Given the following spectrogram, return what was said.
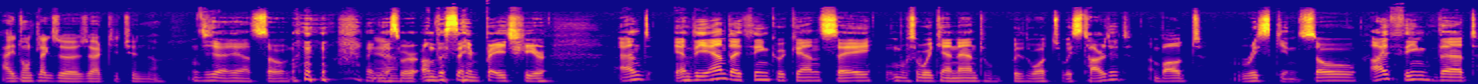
I don't like the, the altitude no Yeah, yeah. So I guess we're on the same page here. And in the end, I think we can say, so we can end with what we started about risking. So I think that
